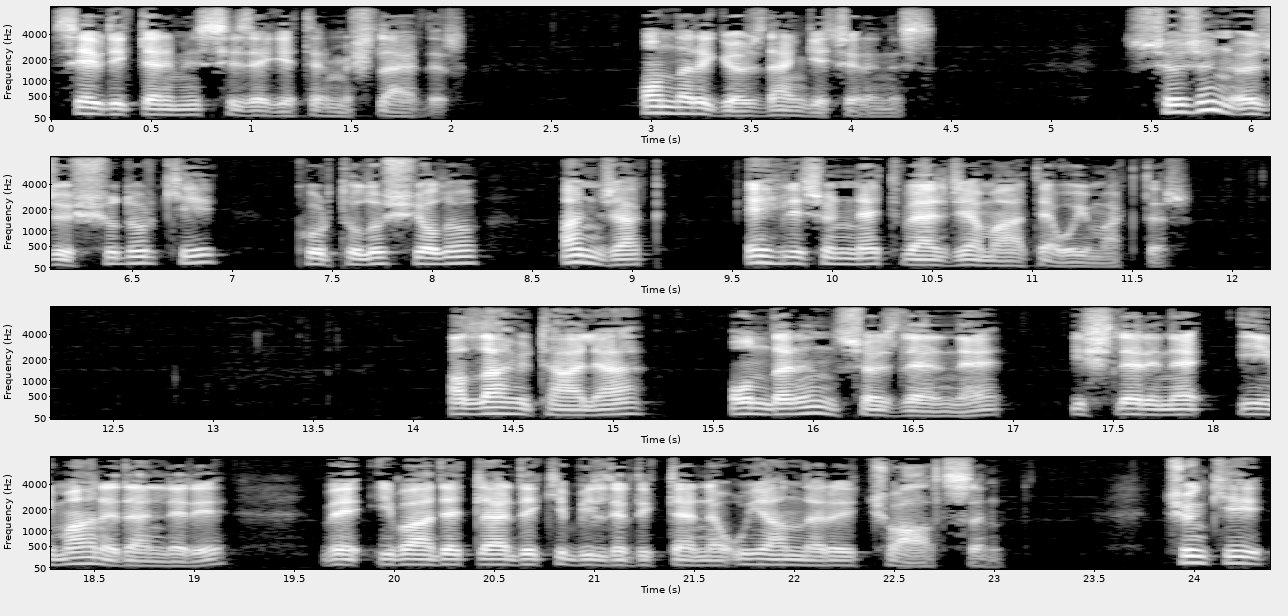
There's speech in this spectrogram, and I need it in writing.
sevdiklerimiz size getirmişlerdir. Onları gözden geçiriniz. Sözün özü şudur ki kurtuluş yolu ancak ehli sünnet vel cemaate uymaktır. Allahü Teala onların sözlerine, işlerine iman edenleri ve ibadetlerdeki bildirdiklerine uyanları çoğaltsın. Çünkü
